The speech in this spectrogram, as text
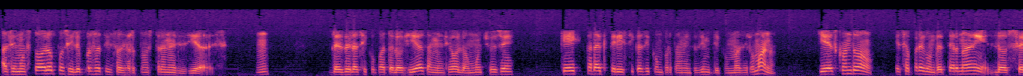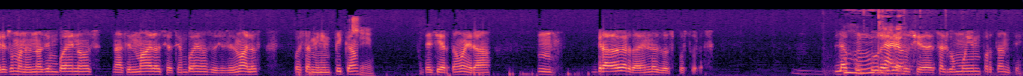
hacemos todo lo posible por satisfacer nuestras necesidades. Desde la psicopatología también se habló mucho de qué características y comportamientos implica un ser humano. Y es cuando esa pregunta eterna de los seres humanos nacen buenos, nacen malos, se hacen buenos o se hacen malos, pues también implica, de cierta manera, mm, grado de verdad en las dos posturas. La cultura y la sociedad es algo muy importante.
